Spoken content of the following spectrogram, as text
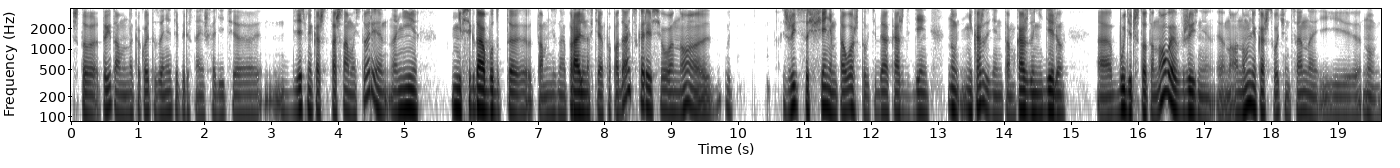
что ты там на какое-то занятие перестанешь ходить. Здесь, мне кажется, та же самая история. Они не всегда будут там, не знаю, правильно в тебя попадать, скорее всего, но жить с ощущением того, что у тебя каждый день, ну, не каждый день, там, каждую неделю — будет что-то новое в жизни, э, оно, мне кажется, очень ценно и, ну,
